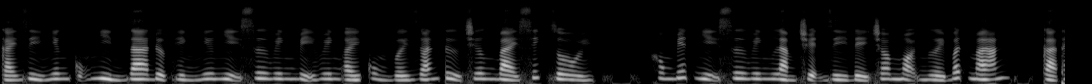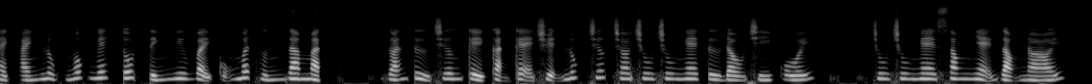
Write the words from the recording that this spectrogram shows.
cái gì nhưng cũng nhìn ra được hình như nhị sư Vinh bị Vinh ấy cùng với Doãn Tử Trương bài xích rồi. Không biết nhị sư Vinh làm chuyện gì để cho mọi người bất mãn. Cả thạch ánh lục ngốc nghếch tốt tính như vậy cũng mất hứng ra mặt. Doãn tử trương kể cặn kẽ chuyện lúc trước cho Chu Chu nghe từ đầu chí cuối. Chu Chu nghe xong nhẹ giọng nói,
